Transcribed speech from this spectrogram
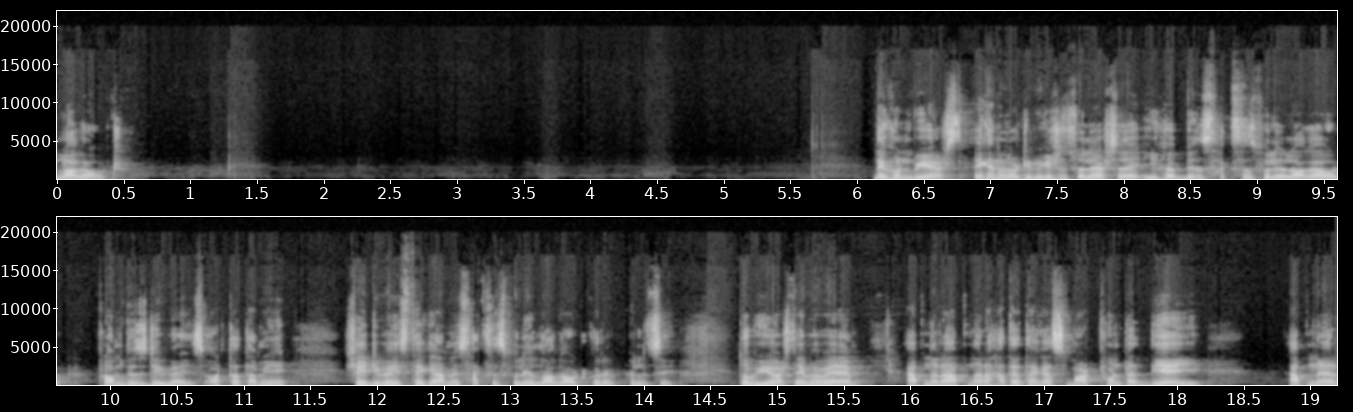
লগ আউট দেখুন বিয়ার্স এখানে নোটিফিকেশন চলে আসছে you have been successfully log out from this device অর্থাৎ আমি সেই ডিভাইস থেকে আমি সাকসেসফুলি লগ আউট করে ফেলেছি। তো ভিউয়ার্স এভাবে আপনারা আপনার হাতে থাকা স্মার্টফোনটা দিয়েই আপনার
